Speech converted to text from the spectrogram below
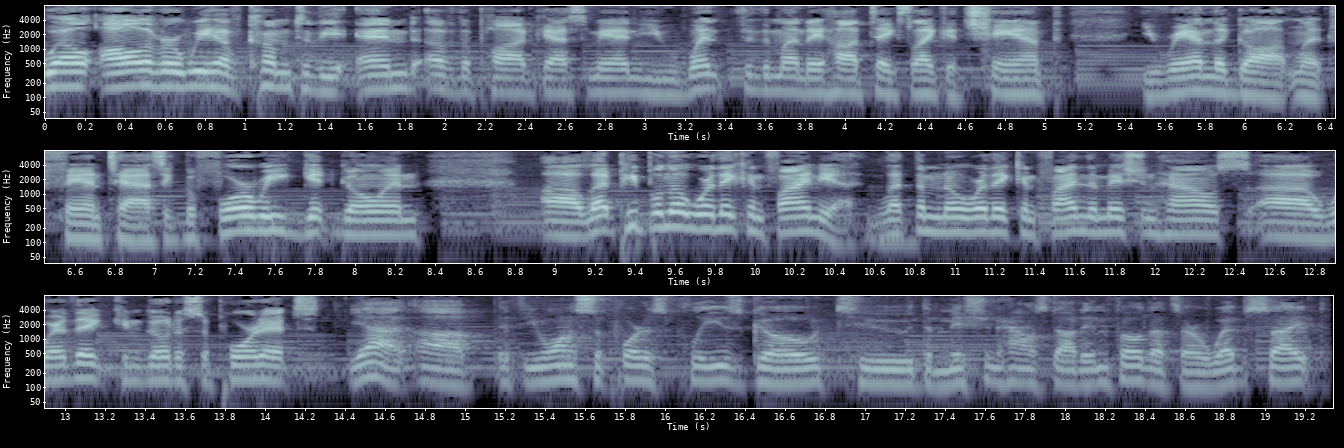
Well, Oliver, we have come to the end of the podcast, man. You went through the Monday hot takes like a champ. You ran the gauntlet. Fantastic. Before we get going, uh, let people know where they can find you. Let them know where they can find the Mission House, uh, where they can go to support it. Yeah, uh, if you want to support us, please go to themissionhouse.info. That's our website.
